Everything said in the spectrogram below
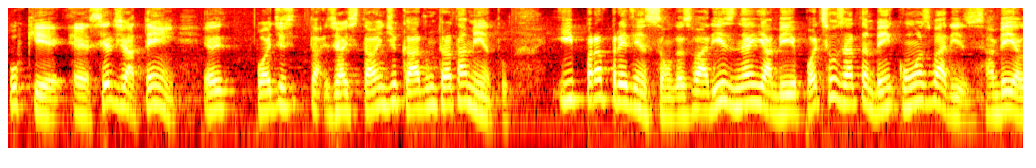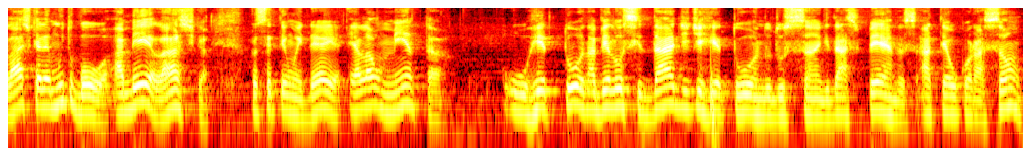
Porque é, se ele já tem, ele pode já estar indicado um tratamento. E para prevenção das varizes, né, e a meia pode ser usada também com as varizes. A meia elástica é muito boa. A meia elástica, para você ter uma ideia, ela aumenta o retorno, a velocidade de retorno do sangue das pernas até o coração,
